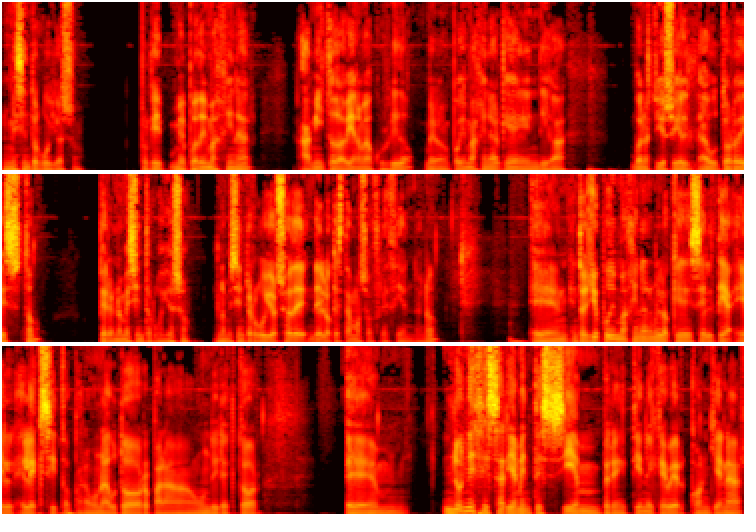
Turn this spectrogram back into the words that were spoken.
me siento orgulloso. Porque me puedo imaginar, a mí todavía no me ha ocurrido, pero me puedo imaginar que diga, bueno, yo soy el autor de esto, pero no me siento orgulloso. No me siento orgulloso de, lo que estamos ofreciendo, ¿no? Eh, entonces yo puedo imaginarme lo que es el, el- éxito para un autor, para un director. Eh, no necesariamente siempre tiene que ver con llenar,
